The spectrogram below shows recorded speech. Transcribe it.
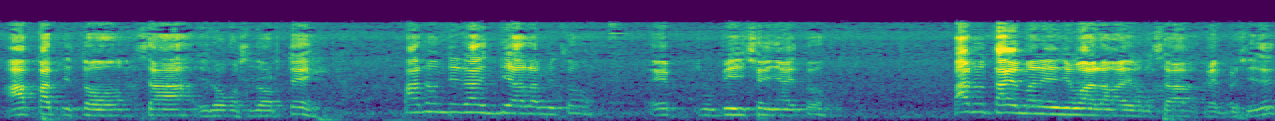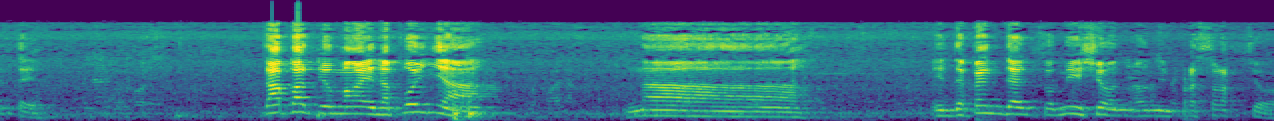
Apat ito sa Ilocos Norte. Paano nila hindi alam ito? Eh, probinsya niya ito. Paano tayo maniniwala ngayon sa kay Presidente? Dapat yung mga inapoy niya na Independent Commission on Infrastructure,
